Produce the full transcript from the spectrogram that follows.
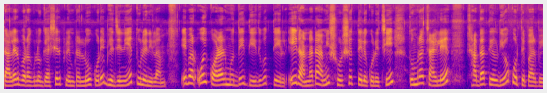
ডালের বড়াগুলো গ্যাসের ফ্লেমটা লো করে ভেজে নিয়ে তুলে নিলাম। এবার ওই কড়ার মধ্যেই দিয়ে দেবো তেল। এই রান্নাটা আমি সর্ষের তেলে করেছি। তোমরা চাইলে সাদা তেল দিয়েও করতে পারবে।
